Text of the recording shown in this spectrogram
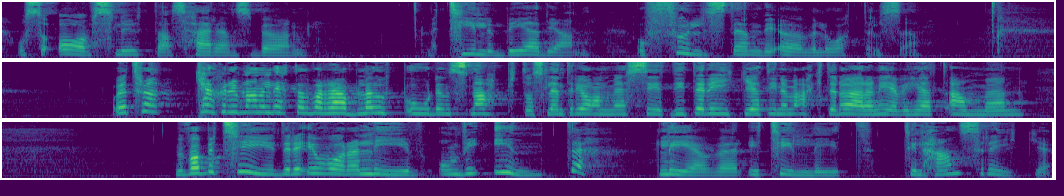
Och så avslutas Herrens bön med tillbedjan och fullständig överlåtelse. Och jag tror att kanske det ibland är lätt att bara rabbla upp orden snabbt och slentrianmässigt. Ditt är riket, din är makten och äran evighet. Amen. Men vad betyder det i våra liv om vi inte lever i tillit till hans rike,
